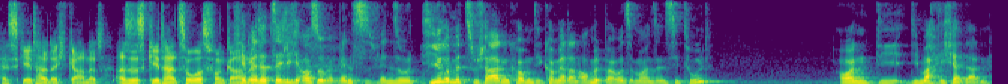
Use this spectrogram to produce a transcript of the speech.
es geht halt echt gar nicht. Also es geht halt sowas von gar ich nicht. Ich habe ja tatsächlich auch so, wenn's, wenn so Tiere mit zu Schaden kommen, die kommen ja dann auch mit bei uns immer ins Institut. Und die, die mache ich ja dann.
